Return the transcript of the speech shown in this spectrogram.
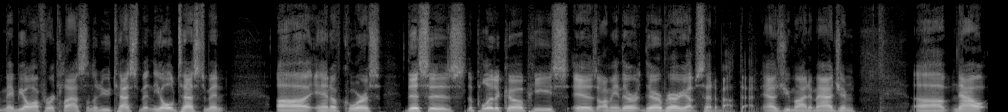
maybe offer a class on the New Testament and the Old Testament. Uh, and of course, this is the Politico piece. Is I mean, they're they're very upset about that, as you might imagine. Uh, now,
